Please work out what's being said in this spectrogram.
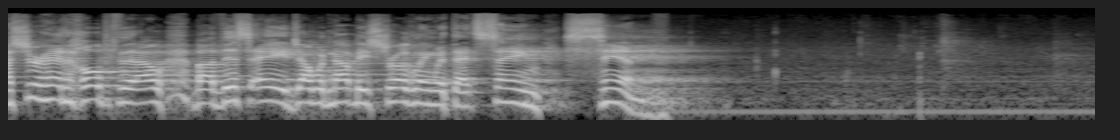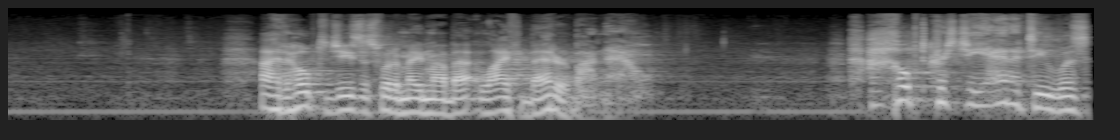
I sure had hoped that I, by this age I would not be struggling with that same sin. I had hoped Jesus would have made my life better by now. I hoped Christianity was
